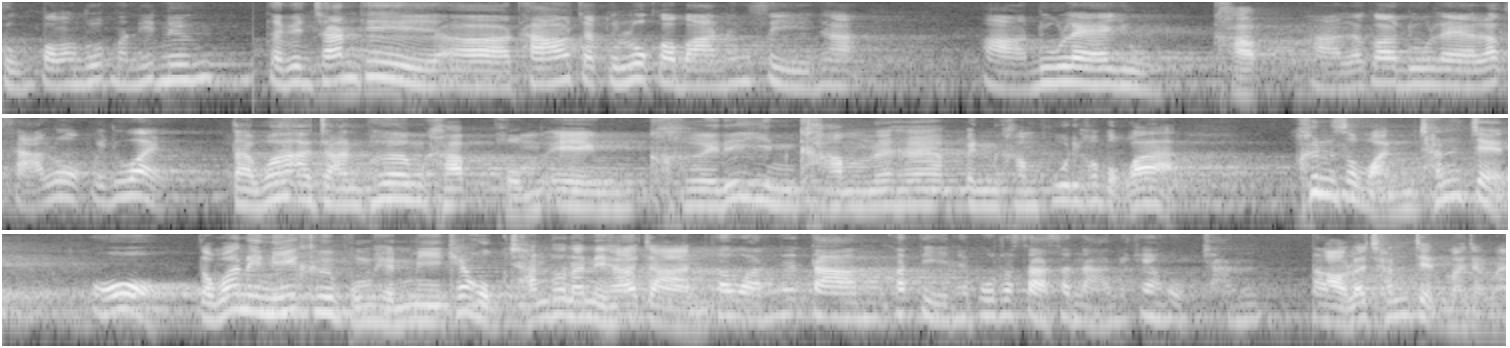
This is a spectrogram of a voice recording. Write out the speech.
สูงกว่ามนุษย์มานิดนึง แต่เป็นชั้นที่อ่าเท้าจตุโลกบาลทั้งสี่เนี่ยอ่าดูแลอยู่ครับ อ่าแล้วก็ดูแลรักษาโรคไปด้วย แต่ว่าอาจารย์เพิ่มครับ ผมเองเคยได้ยินคำนะฮะ เป็นคำพูดที่เขาบอกว่า ขึ้นสวรรค์ชั้น7 โอ้ แต่ว่าในนี้คือผมเห็นมีแค่ 6 ชั้นเท่านั้นนี่ฮะอาจารย์ สวรรค์เนี่ยตามคติในพุทธศาสนามีแค่ 6 ชั้นครับเอาแล้วชั้น 7 มาจากไหน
